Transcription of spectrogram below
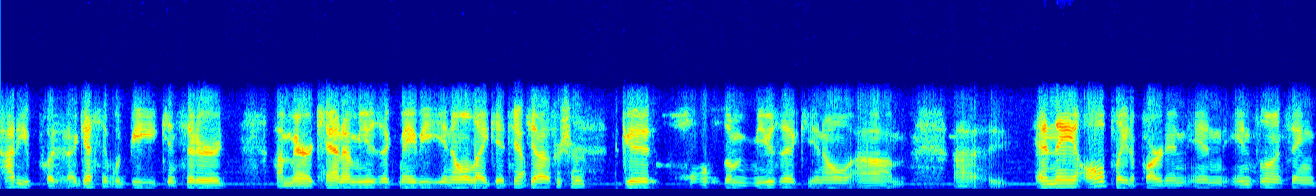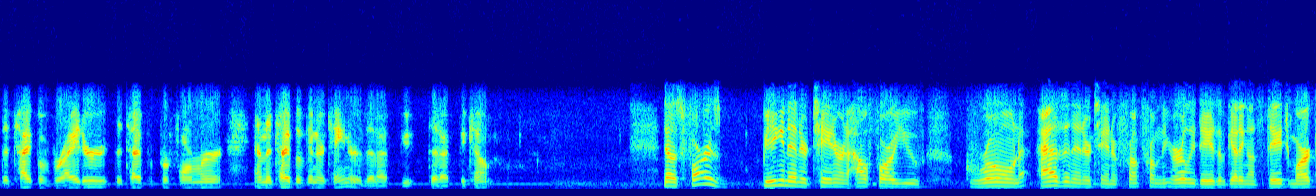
how do you put it? I guess it would be considered Americana music, maybe. You know, like it's yep, just for sure. good, wholesome music. You know. Um, uh, and they all played a part in in influencing the type of writer, the type of performer, and the type of entertainer that I've that I've become. Now, as far as being an entertainer and how far you've grown as an entertainer from from the early days of getting on stage, Mark,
